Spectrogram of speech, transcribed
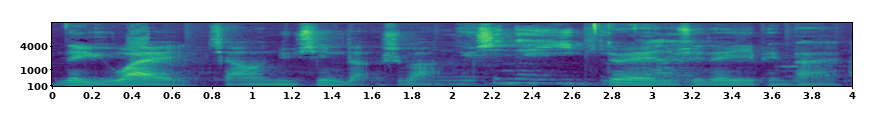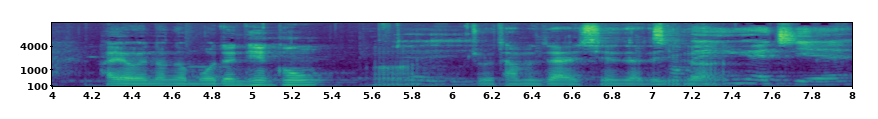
内与外讲女性的是吧？女性内衣品牌。对，女性内衣品牌，还有那个摩登天空，嗯、就是他们在现在的一个音乐节，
